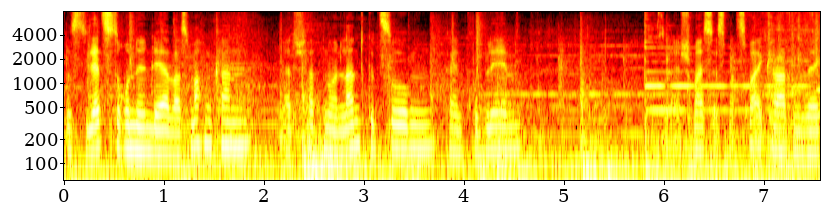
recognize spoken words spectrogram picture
Das ist die letzte Runde, in der er was machen kann. Er hat nur ein Land gezogen, kein Problem. So, er schmeißt erstmal zwei Karten weg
